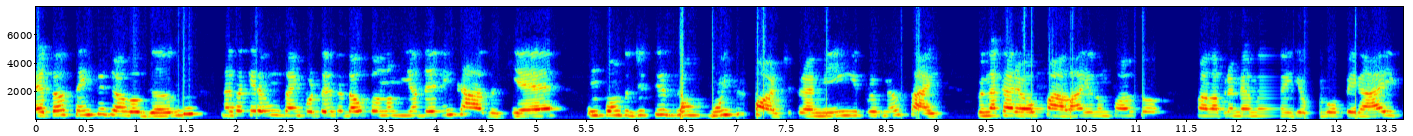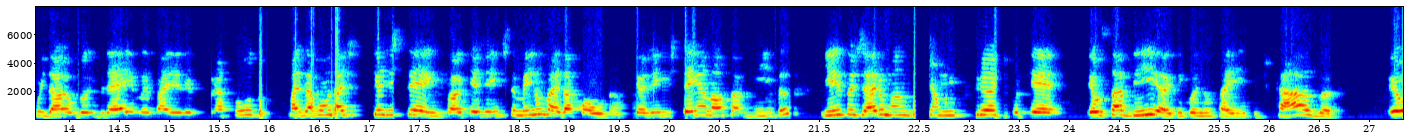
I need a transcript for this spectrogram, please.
é estar tá sempre dialogando nessa questão da importância da autonomia dele em casa, que é um ponto de decisão muito forte para mim e para os meus pais. Quando a Carol fala, ah, eu não posso falar para minha mãe que eu vou pegar e cuidar do André e levar ele para tudo, mas a vontade que a gente tem, só que a gente também não vai dar conta, porque a gente tem a nossa vida e isso gera uma angústia muito grande, porque eu sabia que quando eu saísse de casa, eu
